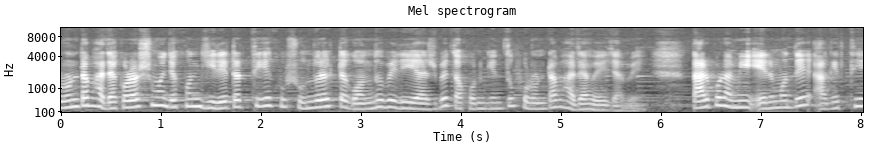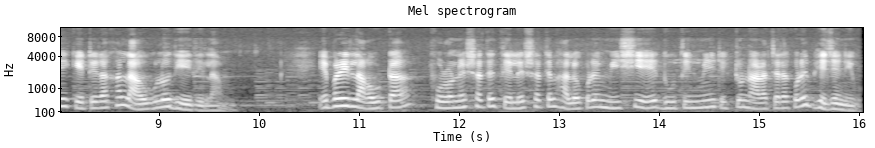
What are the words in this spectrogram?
ফোড়নটা ভাজা করার সময় যখন জিরেটার থেকে খুব সুন্দর একটা গন্ধ বেরিয়ে আসবে, তখন কিন্তু ফোড়নটা ভাজা হয়ে যাবে। তারপর আমি এর মধ্যে আগের থেকে কেটে রাখা লাউগুলো দিয়ে দিলাম। এবার এই লাউটা ফোড়নের সাথে, তেলের সাথে ভালো করে মিশিয়ে দু তিন মিনিট একটু নাড়াচাড়া করে ভেজে নিব।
